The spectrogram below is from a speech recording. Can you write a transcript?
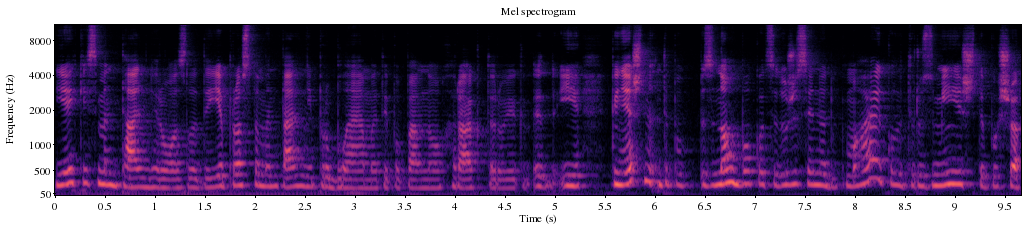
є якісь ментальні розлади, є просто ментальні проблеми, типу певного характеру. Як, е, І, звісно, типу, з одного боку, це дуже сильно допомагає, коли ти розумієш, типу, що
